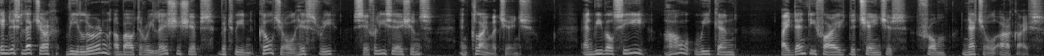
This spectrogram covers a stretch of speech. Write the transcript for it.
In this lecture we learn about the relationships between cultural history, civilizations and climate change. And we will see how we can identify the changes from natural archives.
